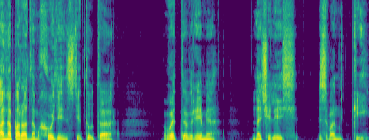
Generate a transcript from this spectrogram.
А на парадном ходе института в это время начались звонки.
